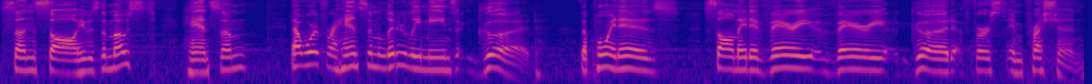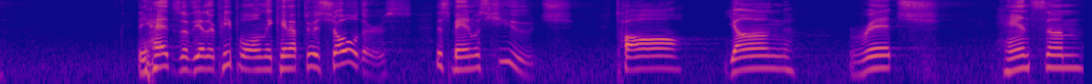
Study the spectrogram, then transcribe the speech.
son, Saul. He was the most handsome. That word for handsome literally means good. The point is, Saul made a very, very good first impression. The heads of the other people only came up to his shoulders. This man was huge, tall, young, rich, handsome.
